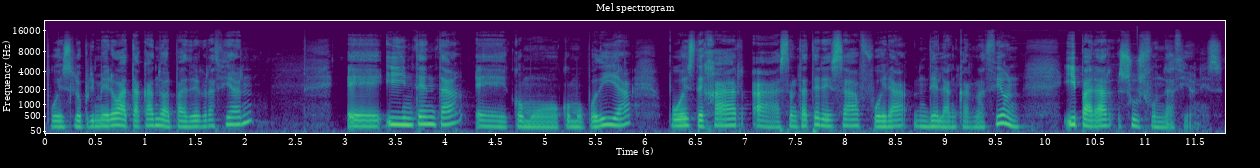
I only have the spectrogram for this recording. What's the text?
pues lo primero atacando al padre Gracián, e intenta, eh, como, como, podía, pues dejar a Santa Teresa fuera de la encarnación y parar sus fundaciones.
